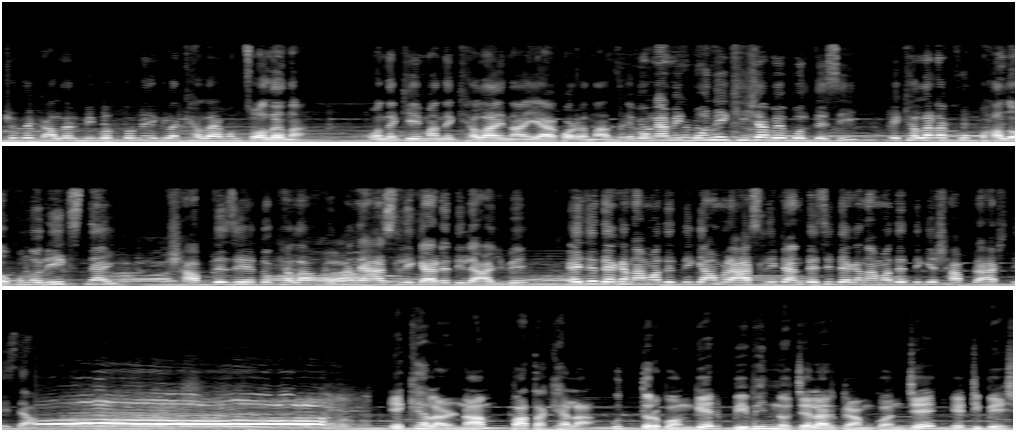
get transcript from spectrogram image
আসলে কালের বিবর্তনে এগুলা খেলা এখন চলে না। অনেকেই মানে খেলায় না, ইয়া করে না। এবং আমি গণিক হিসাবে বলতেছি, এই খেলাটা খুব ভালো, কোনো রিস্ক নাই। সাপদে যেহেতু খেলা, ওখানে আসলি কাটে দিলে আসবে। এই যে দেখেন আমাদের দিকে আমরা আসলি টানতেছি, দেখেন আমাদের দিকে সাপটা আসতেছে। এ খেলার নাম পাতা খেলা। উত্তরবঙ্গের বিভিন্ন জেলার গ্রামগঞ্জে এটি বেশ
